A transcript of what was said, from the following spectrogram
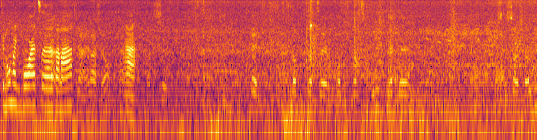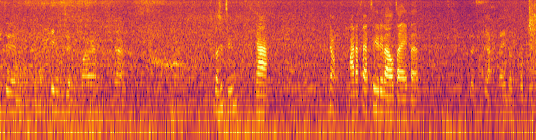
Economic Board Ja, Den Haag. Ja, helaas wel. Ja. Ja. Dat is, nee, dat, dat, eh, wat, wat GroenLinks betreft eh, zou ze er ook niet eh, in hoeven zitten. Maar ja, daar zit ze in. Ja. Ja. Maar daar vechten jullie wel tegen. Dat, ja, nee, dat, dat, is,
